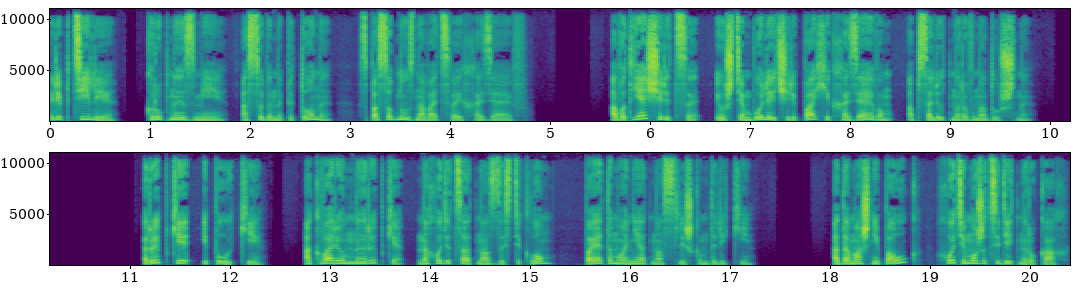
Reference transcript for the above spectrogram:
Рептилии, крупные змеи, особенно питоны, способны узнавать своих хозяев. А вот ящерицы, и уж тем более черепахи к хозяевам абсолютно равнодушны. Рыбки и пауки. Аквариумные рыбки находятся от нас за стеклом, поэтому они от нас слишком далеки. А домашний паук, хоть и может сидеть на руках,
